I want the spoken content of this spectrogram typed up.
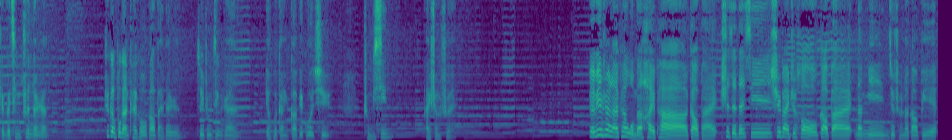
整个青春的人，这个不敢开口告白的人，最终竟然也会敢于告别过去，重新爱上谁？表面上来看，我们害怕告白，是在担心失败之后告白难免就成了告别，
